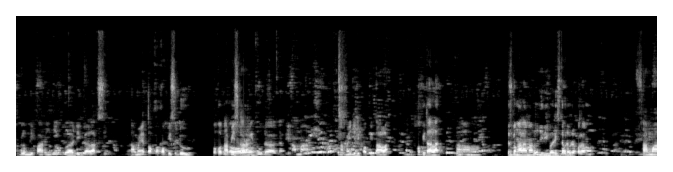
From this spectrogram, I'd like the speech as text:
Sebelum di Paringi gue di Galaxy. Namanya toko kopi seduh. Kopi, Tapi oh, sekarang itu udah ganti nama. Namanya jadi Kopi Tala. Kopi Tala Ah, Terus pengalaman lu jadi barista udah berapa lama? sama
